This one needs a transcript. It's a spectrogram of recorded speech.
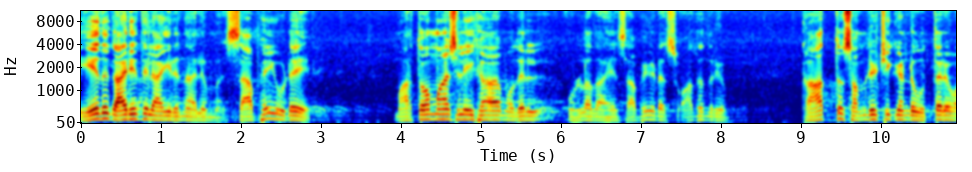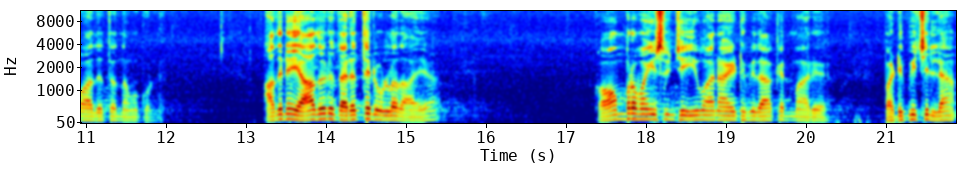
ഏത് കാര്യത്തിലായിരുന്നാലും സഭയുടെ മാർത്തോമാശ്ലീഹ മുതൽ ഉള്ളതായ സഭയുടെ സ്വാതന്ത്ര്യം കാത്തു സംരക്ഷിക്കേണ്ട ഉത്തരവാദിത്വം നമുക്കുണ്ട്. അതിന് യാതൊരു തരത്തിലുള്ളതായ കോംപ്രമൈസും ചെയ്യുവാനായിട്ട് പിതാക്കന്മാർ പഠിപ്പിച്ചില്ല.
